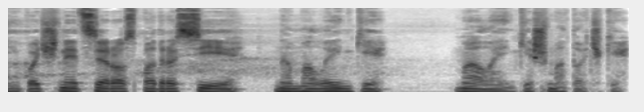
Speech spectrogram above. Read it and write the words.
І почнеться розпад Росії на маленькі, маленькі шматочки.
